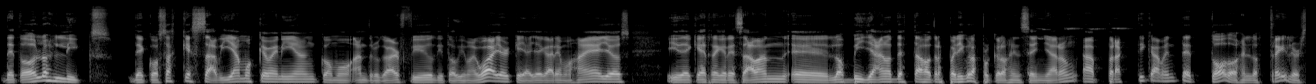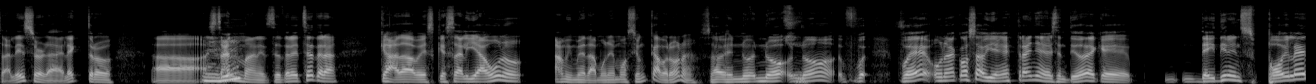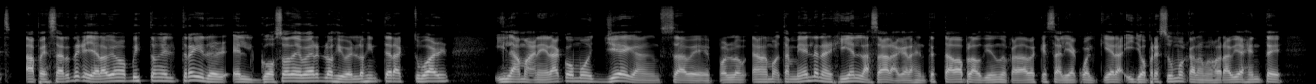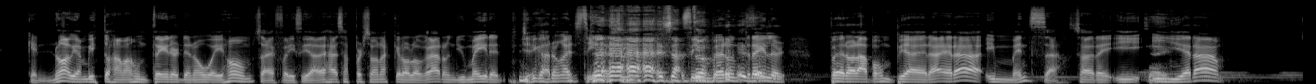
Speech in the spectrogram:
de todos los leaks, de cosas que sabíamos que venían, como Andrew Garfield y Tobey Maguire, que ya llegaremos a ellos, y de que regresaban eh, los villanos de estas otras películas, porque los enseñaron a prácticamente todos en los trailers, a Lizard, a Electro, a, Sandman, etcétera, etcétera. Cada vez que salía uno, a mí me daba una emoción cabrona, ¿sabes? No, no, no, fue, fue una cosa bien extraña en el sentido de que they didn't spoil it, a pesar de que ya lo habíamos visto en el trailer, el gozo de verlos y verlos interactuar y la manera como llegan, ¿sabes? Por lo, también la energía en la sala, que la gente estaba aplaudiendo cada vez que salía cualquiera. Y yo presumo que a lo mejor había gente que no habían visto jamás un trailer de No Way Home, ¿sabes? Felicidades a esas personas que lo lograron. You made it. Llegaron al cine sin, ver un trailer. Pero la pompeadera era inmensa, ¿sabes? Y, y era.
